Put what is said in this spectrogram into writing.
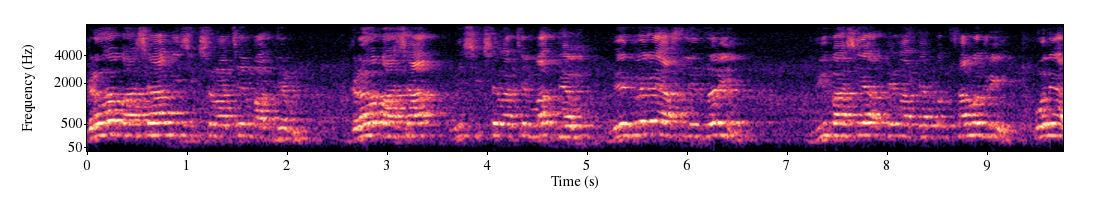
ग्रहभाषा आणि शिक्षणाचे माध्यम ग्रहभाषा आणि शिक्षणाचे माध्यम वेगवेगळे असले जरी द्विभाषीय अध्ययन अध्यापन सामग्री होण्या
